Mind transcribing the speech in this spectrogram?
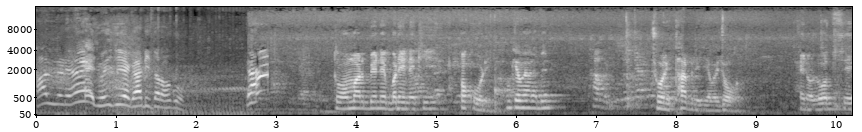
હાલ લડે એ જોઈ જઈએ ગાડી તારો હગો. તો અમાર બેને બની નાખી પકોડી. શું કહેવાય બેન? છોરી થાબડી કહેવાય જો. એનો લોટ છે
